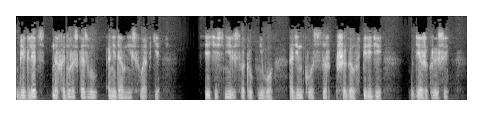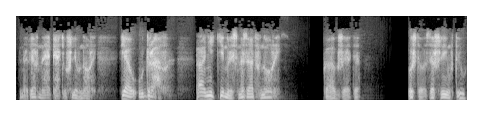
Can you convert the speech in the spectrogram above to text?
Беглец на ходу рассказывал о недавней схватке. Все теснились вокруг него. Один Костер шагал впереди. Где же крысы? — Наверное, опять ушли в норы. Я удрал, а они кинулись назад в норы. Как же это? Вы что, зашли им в тыл?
